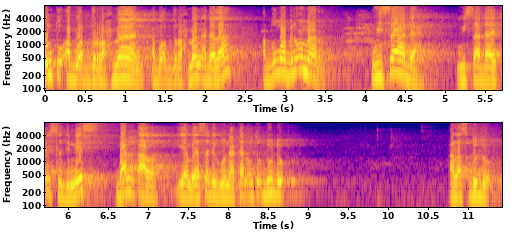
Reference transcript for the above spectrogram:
untuk Abu Abdurrahman. Abu Abdurrahman adalah Abdullah bin Umar. Wisadah. Wisadah itu sejenis bantal yang biasa digunakan untuk duduk. Alas duduk.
